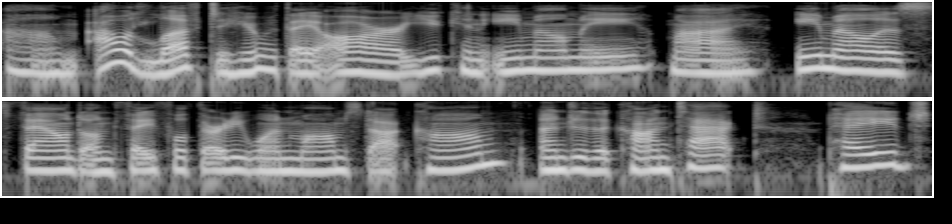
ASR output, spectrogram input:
um, I would love to hear what they are. You can email me. My email is found on faithful31moms.com under the contact page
